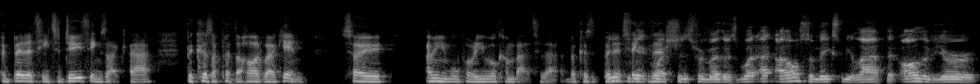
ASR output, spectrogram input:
ability to do things like that because I put the hard work in. So, I mean, we'll probably we'll come back to that because, but we I need to get that questions from others. What I, I also makes me laugh that all of your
